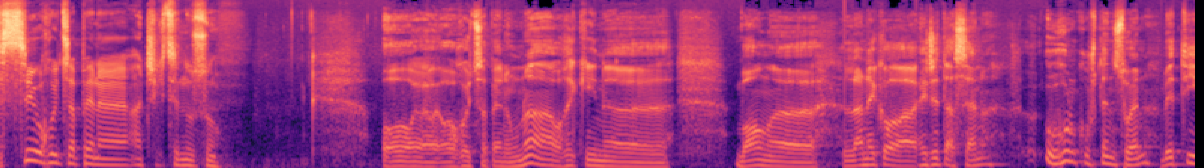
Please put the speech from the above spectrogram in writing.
Ze horretzapen uh, atxiktzen duzu? Horretzapen una, horrekin, uh, bon, uh, laneko egeta zen, urrun kusten zuen, beti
